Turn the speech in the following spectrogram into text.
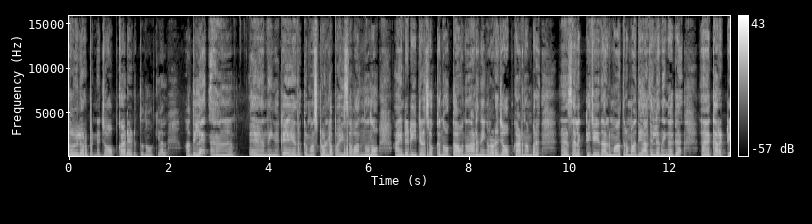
തൊഴിലുറപ്പിന്റെ ജോബ് കാർഡ് എടുത്ത് നോക്കിയാൽ അതിൽ നിങ്ങൾക്ക് ഏതൊക്കെ മസ്റ്റോളിന്റെ പൈസ വന്നെന്നോ അതിന്റെ ഡീറ്റെയിൽസ് ഒക്കെ നോക്കാവുന്നതാണ്. നിങ്ങളുടെ ജോബ് കാർഡ് നമ്പർ സെലക്ട് ചെയ്താൽ മാത്രം മതി. അതിൽ നിങ്ങൾക്ക് കറക്റ്റ്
